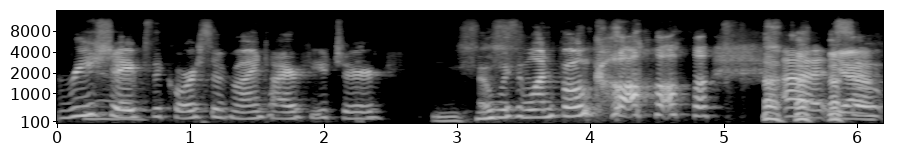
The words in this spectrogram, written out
reshaped yeah. the course of my entire future mm-hmm. with one phone call. uh, yeah. So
